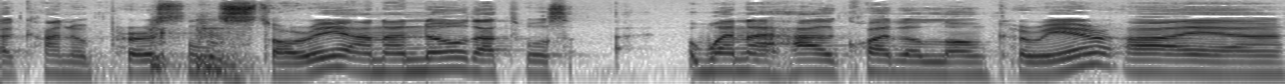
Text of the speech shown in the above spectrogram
a kind of personal story, and I know that was when I had quite a long career. I uh,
